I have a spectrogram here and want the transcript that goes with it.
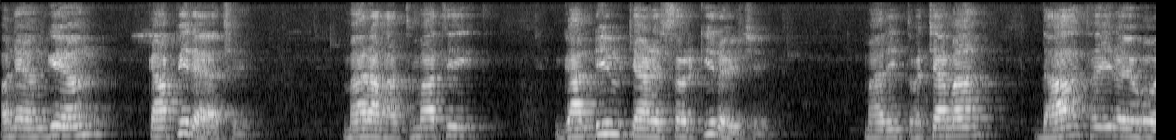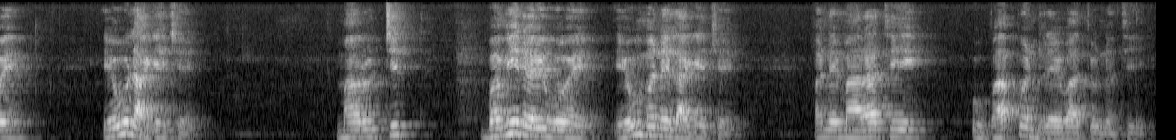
અને અંગે અંગ કાપી રહ્યા છે. મારા હાથમાંથી ગાંડીવ જાણે સરકી રહ્યું છે. મારી ત્વચામાં દાહ થઈ રહ્યો હોય એવું લાગે છે. મારું ચિત્ત ભમી રહ્યું હોય એવું મને લાગે છે. અને મારાથી ઊભા પણ રહેવાતું નથી.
